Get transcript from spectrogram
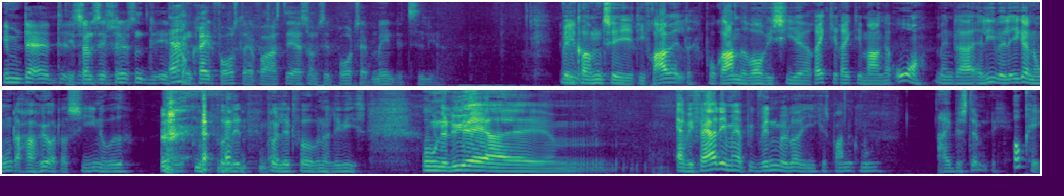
Jamen, der, Det er sådan set det er sådan et Ja. konkret forslag for os, det er sådan set at tage dem med ind lidt tidligere. Velkommen til De Fravalgte, programmet, hvor vi siger rigtig, rigtig mange ord, men der alligevel ikke er nogen, der har hørt os sige noget øh, på lidt, på lidt for underlig vis. Rune Lyager, øh, er vi færdige med at bygge vindmøller i Ikast Kommune? Nej, bestemt ikke. Okay.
